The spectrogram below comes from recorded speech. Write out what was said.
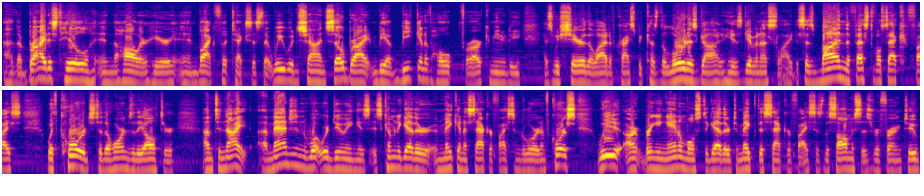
uh, the brightest hill in the holler here in Blackfoot, Texas, that we would shine so bright and be a beacon of hope for our community as we share the light of Christ because the Lord is God and He has given us light. It says, Bind the festival sacrifice with cords to the horns of the altar. Um, tonight, imagine what we're doing is, is coming together and making a sacrifice sacrifice unto the Lord. And of course, we aren't bringing animals together to make this sacrifice, as the psalmist is referring to.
